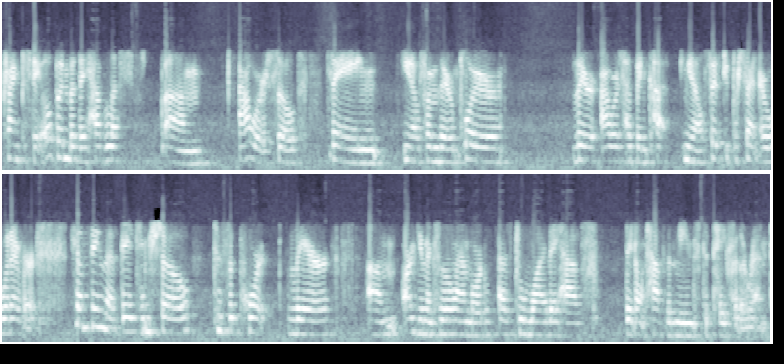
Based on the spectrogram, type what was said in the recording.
trying to stay open, but they have less um, hours. So saying, you know, from their employer, their hours have been cut, you know, 50% or whatever. Something that they can show to support their um, argument to the landlord as to why they have they don't have the means to pay for the rent.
